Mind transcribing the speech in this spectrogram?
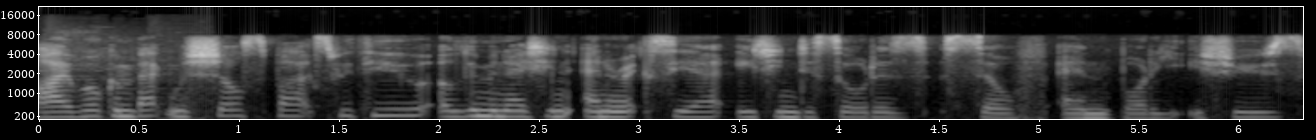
Hi, welcome back. Michelle Sparks with you, illuminating anorexia, eating disorders, self and body issues.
